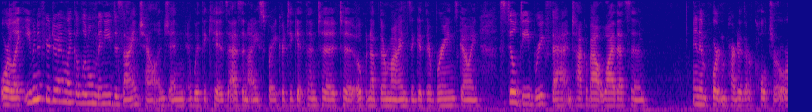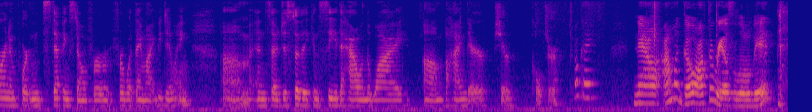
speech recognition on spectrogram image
or like even if you're doing like a little mini design challenge and with the kids as an icebreaker to get them to to open up their minds and get their brains going still debrief that and talk about why that's an an important part of their culture or an important stepping stone for for what they might be doing. Um, and so just so they can see the how and the why um, behind their shared culture. Okay. Now i'm gonna go off the rails a little bit.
